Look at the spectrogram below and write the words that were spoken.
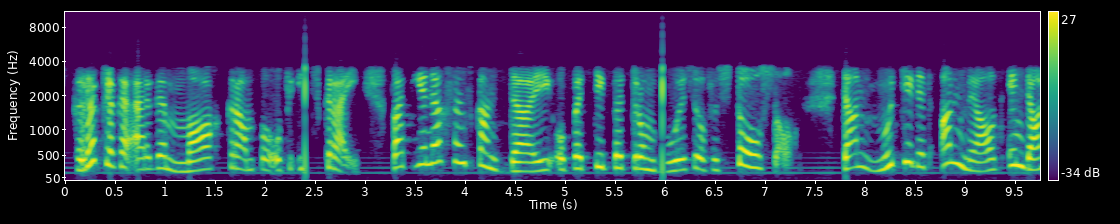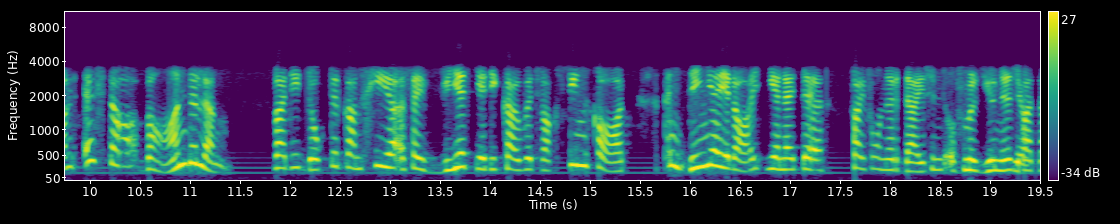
skrikkelike erge maagkrampe of iets kry wat enigsins kan dui op 'n tipe trombose of 'n stolsel, dan moet jy dit aanmeld en dan is daar behandeling wat die dokter kan gee as hy weet jy die COVID-vaksin gehad indien jy daai eenheid 'n 500 000 of miljoene ja. wat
